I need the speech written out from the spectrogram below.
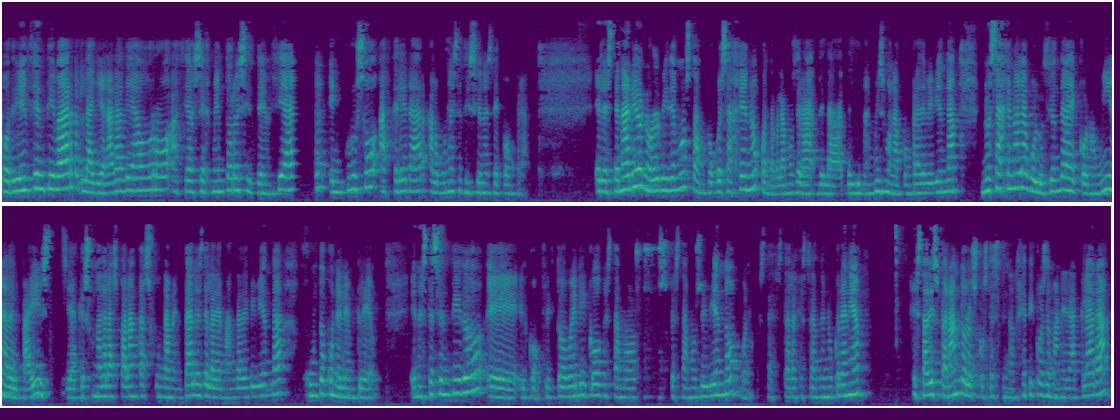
podría incentivar la llegada de ahorro hacia el segmento residencial e incluso acelerar algunas decisiones de compra. El escenario, no lo olvidemos, tampoco es ajeno, cuando hablamos del dinamismo en la compra de vivienda, no es ajeno a la evolución de la economía del país, ya que es una de las palancas fundamentales de la demanda de vivienda junto con el empleo. En este sentido, eh, el conflicto bélico que estamos, que viviendo, bueno, está, está registrando en Ucrania, está disparando los costes energéticos de manera clara,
